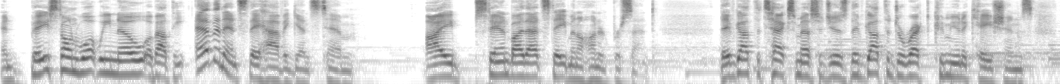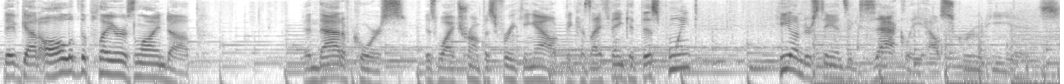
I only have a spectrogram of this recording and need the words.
And based on what we know about the evidence they have against him, I stand by that statement 100%. They've got the text messages, they've got the direct communications, they've got all of the players lined up. And that, of course, is why Trump is freaking out, because I think at this point, he understands exactly how screwed he is.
